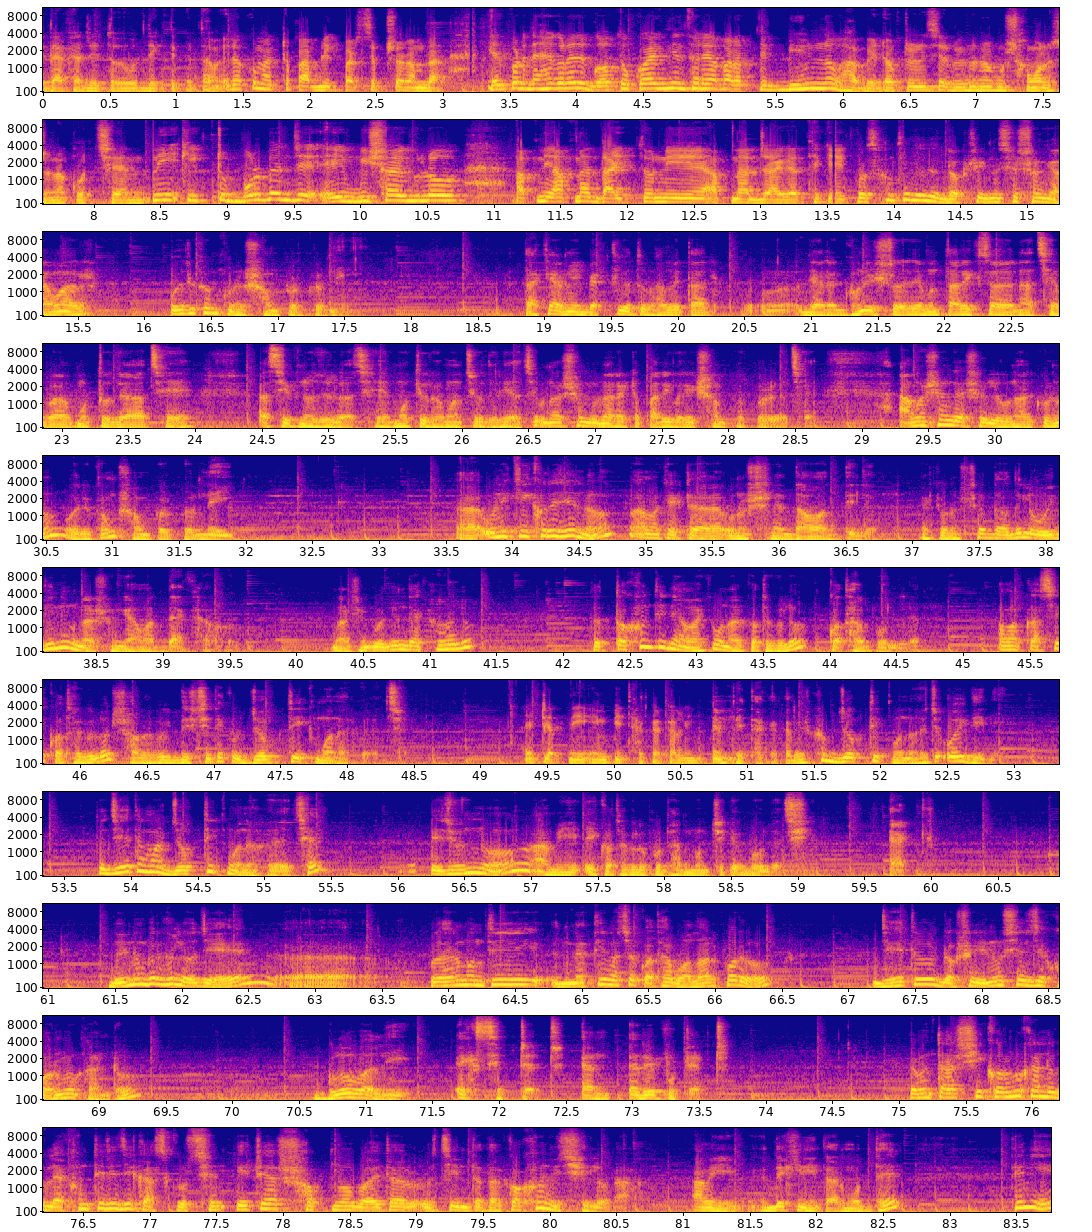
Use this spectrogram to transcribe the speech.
দেখা যেত, দেখতে পেতাম। এরকম একটা পাবলিক পারসেপশন আমরা। এরপরে দেখা গেল যে গত কয়েকদিন ধরে আবার আপনি বিভিন্নভাবে ডক্টর ইউনিসের বিভিন্ন রকম সমালোচনা করছেন। আপনি কি একটু বলবেন যে এই বিষয়গুলো আপনি আপনার দায়িত্ব নিয়ে আপনার জায়গা থেকে প্রথমত ডক্টর ইউনিসের সঙ্গে আমার ওইরকম কোনো সম্পর্ক নেই। তাকে আমি ব্যক্তিগতভাবে তার যারা ঘনিষ্ঠ, যেমন তারেক চয়ন আছে বা মুর্তজা আছে, আসিফ নজরুল আছে, মতিউর রহমান চৌধুরী আছে, ওনার সঙ্গে ওনার একটা পারিবারিক সম্পর্ক রয়েছে। আমার সঙ্গে আসলে ওনার কোনো ওইরকম সম্পর্ক নেই। উনি কি করে যেন আমাকে একটা অনুষ্ঠানের দাওয়াত দিলেন। একটা অনুষ্ঠানের দাওয়াত দিলে ওই দিনই ওনার সঙ্গে আমার দেখা হলো। ওনার সঙ্গে ওই দিন দেখা হলো। তো তখন তিনি আমাকে ওনার কতগুলো কথা বললেন। আমার কাছে কথাগুলো স্বাভাবিক দৃষ্টিতে খুব যৌক্তিক মনে হয়েছে। এটি আপনি এমপি থাকাকালীন। এমপি থাকাকালীন, খুব যৌক্তিক মনে হয়েছে ওই দিনই। তো যেহেতু আমার যৌক্তিক মনে হয়েছে এই জন্য আমি এই কথাগুলো প্রধানমন্ত্রীকে বলেছি। এক। দুই নম্বর হলো যে প্রধানমন্ত্রী নেতিবাচক কথা বলার পরেও যেহেতু ডক্টর ইউনুসের যে কর্মকাণ্ড গ্লোবালি অ্যাকসেপ্টেড অ্যান্ড রেপুটেড এবং তার সেই কর্মকাণ্ডগুলো এখন তিনি যে কাজ করছেন এটার স্বপ্ন বা এটার চিন্তা তার কখনোই ছিল না। আমি দেখিনি তার মধ্যে। তিনি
